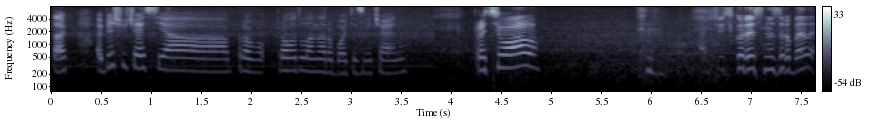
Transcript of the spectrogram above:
Так, а більшу час я проводила на роботі, звичайно. Працювала. А щось корисне зробили?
